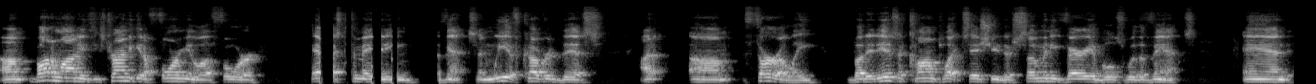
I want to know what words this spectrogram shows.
Um, bottom line is he's trying to get a formula for estimating events, and we have covered this um, thoroughly. But it is a complex issue. There's so many variables with events, and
